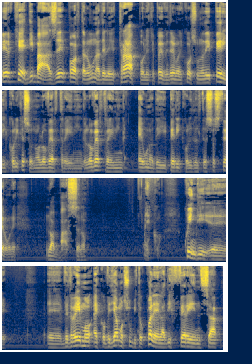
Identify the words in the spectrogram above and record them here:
Perché di base portano una delle trappole, che poi vedremo nel corso, uno dei pericoli, che sono l'overtraining. L'overtraining è uno dei pericoli del testosterone, lo abbassano. Ecco, quindi eh, eh, vedremo, ecco, vediamo subito qual è la differenza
